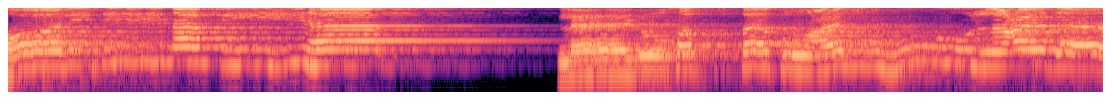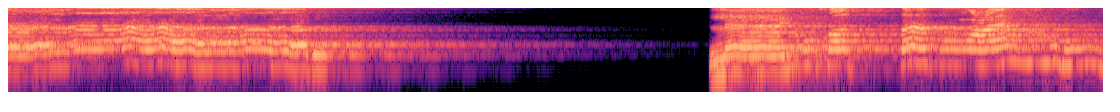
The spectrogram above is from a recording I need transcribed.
خالدين فيها. لا يخفف عنهم العذاب. لا يخفف عنهم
